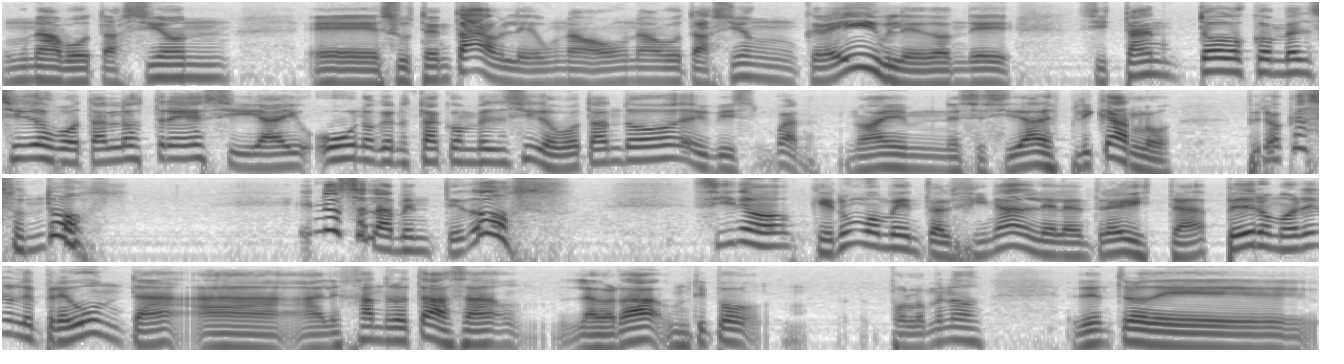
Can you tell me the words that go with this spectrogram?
una votación eh, sustentable, una, una votación creíble, donde si están todos convencidos, votan los tres, si hay uno que no está convencido, votan dos, y bueno, no hay necesidad de explicarlo. Pero acá son dos. Y no solamente dos sino que en un momento al final de la entrevista, Pedro Moreno le pregunta a Alejandro Taza, la verdad, un tipo, por lo menos dentro de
